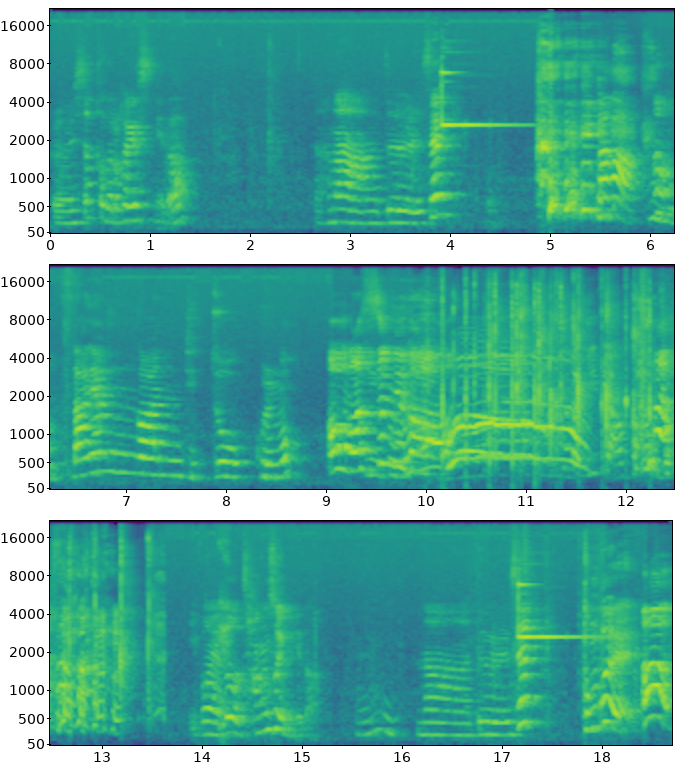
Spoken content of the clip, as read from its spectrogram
그러면 시작하도록 하겠습니다. 자, 하나, 둘, 셋. 나가. 난양관 뒤쪽 골목? 어, 맞습니다. 입이 안 이번에도 장소입니다. 하나, 둘, 셋. 동굴. 아,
